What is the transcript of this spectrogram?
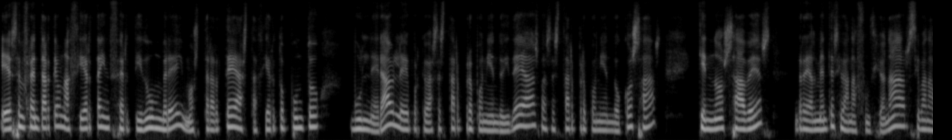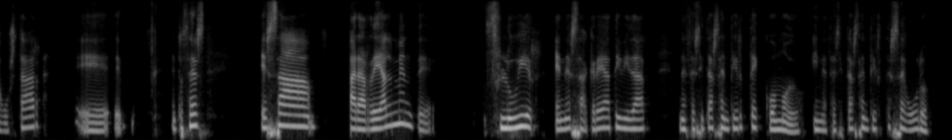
Es enfrentarte a una cierta incertidumbre y mostrarte hasta cierto punto vulnerable, porque vas a estar proponiendo ideas, vas a estar proponiendo cosas que no sabes realmente si van a funcionar, si van a gustar. Eh, eh, entonces, esa, para realmente fluir en esa creatividad, necesitas sentirte cómodo y necesitas sentirte seguro.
